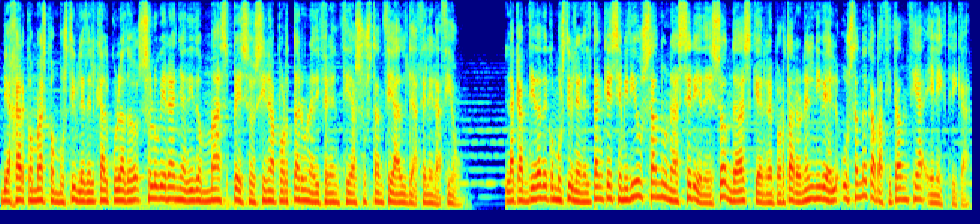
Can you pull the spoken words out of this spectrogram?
Viajar con más combustible del calculado solo hubiera añadido más peso sin aportar una diferencia sustancial de aceleración. La cantidad de combustible en el tanque se midió usando una serie de sondas que reportaron el nivel usando capacitancia eléctrica.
